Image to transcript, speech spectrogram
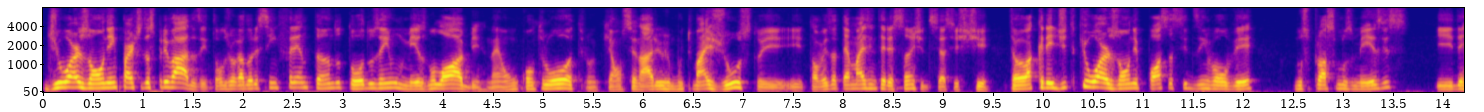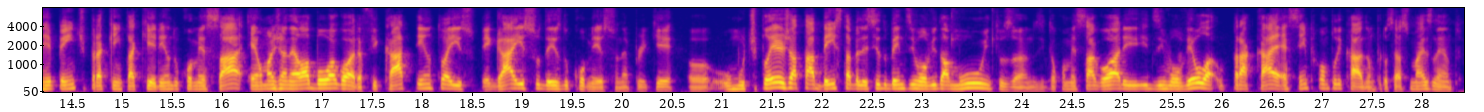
De Warzone em partidas privadas. Então, os jogadores se enfrentando todos em um mesmo lobby, né? Um contra o outro, que é um cenário muito mais justo e, e talvez até mais interessante de se assistir. Então, eu acredito que o Warzone possa se desenvolver nos próximos meses e de repente, para quem está querendo começar, é uma janela boa agora. Ficar atento a isso, pegar isso desde o começo, né? Porque o, o multiplayer já está bem estabelecido, bem desenvolvido há muitos anos. Então, começar agora e, e desenvolver para cá é sempre complicado, é um processo mais lento.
